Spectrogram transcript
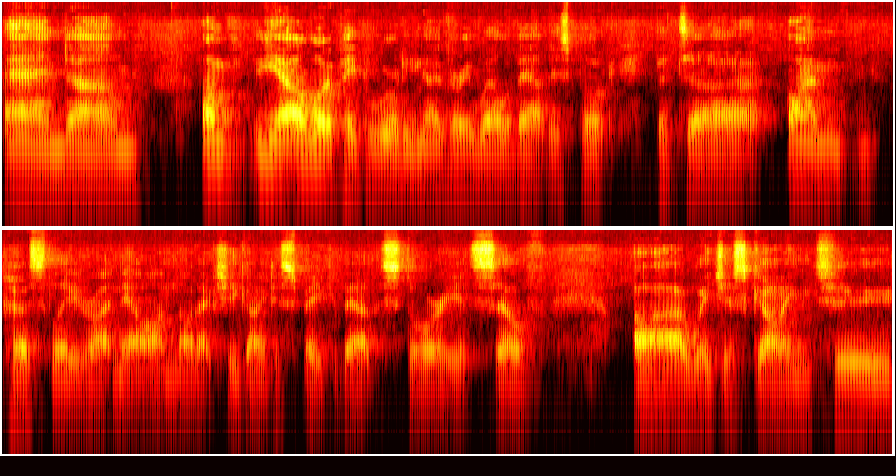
And um, I'm, you know, a lot of people already know very well about this book. But uh, I'm personally, right now, I'm not actually going to speak about the story itself. Uh, we're just going to.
